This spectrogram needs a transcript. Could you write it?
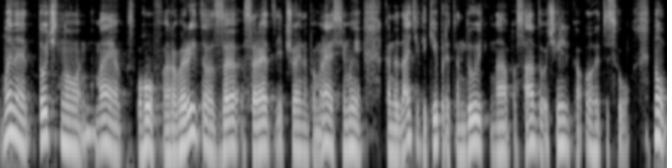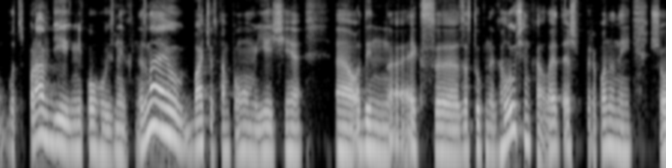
У мене точно немає свого фаворита з серед, якщо я не помиляю, сіми кандидатів, які претендують на посаду очільника ОГТСУ. Ну, от справді нікого із них не знаю. Бачив, там, по-моєму, є ще один екс-заступник Галущенка, але теж переконаний, що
